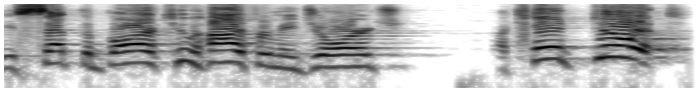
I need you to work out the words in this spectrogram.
You set the bar too high for me, George. I can't do it.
